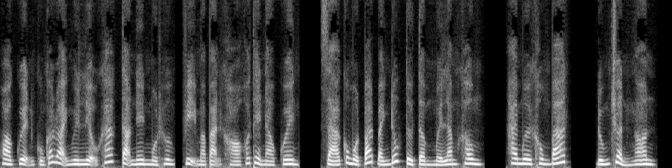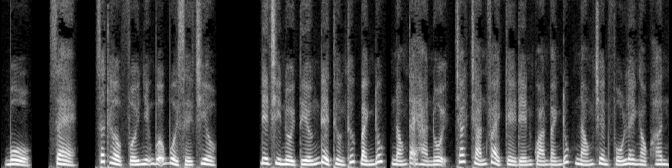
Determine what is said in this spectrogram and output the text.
hòa quyện cùng các loại nguyên liệu khác tạo nên một hương vị mà bạn khó có thể nào quên. Giá của một bát bánh đúc từ tầm 15 không, 20 không bát, đúng chuẩn ngon, bổ, rẻ, rất hợp với những bữa buổi xế chiều. Địa chỉ nổi tiếng để thưởng thức bánh đúc nóng tại Hà Nội chắc chắn phải kể đến quán bánh đúc nóng trên phố Lê Ngọc Hân.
